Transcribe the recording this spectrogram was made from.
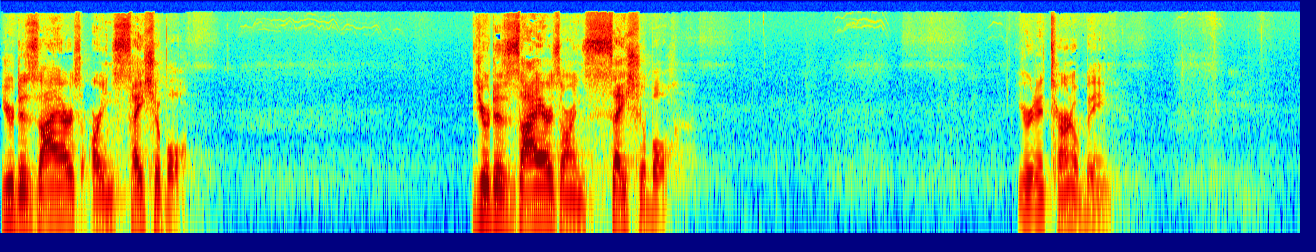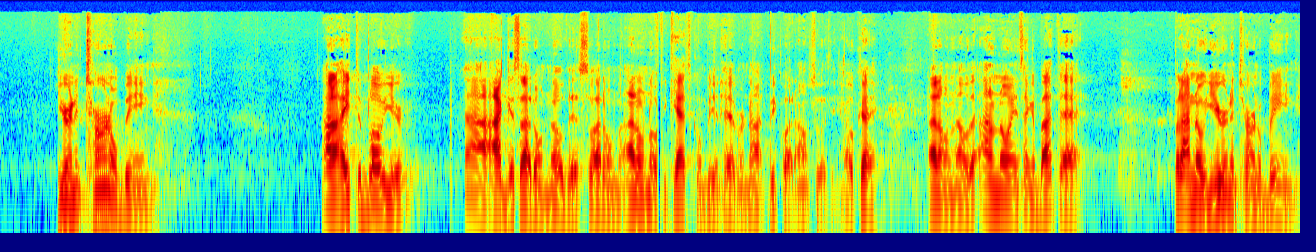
Your desires are insatiable. Your desires are insatiable. You're an eternal being. You're an eternal being. I hate to blow your, I guess I don't know this, so I don't, I don't know if your cat's going to be in heaven or not, to be quite honest with you, okay? I don't know that. I don't know anything about that. But I know you're an eternal being.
